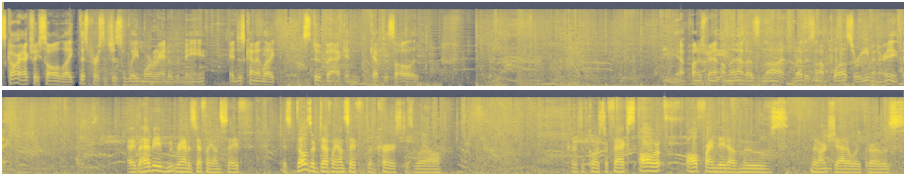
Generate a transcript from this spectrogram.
Scar actually saw like this person's just way more random than me, and just kind of like stood back and kept it solid. Yeah, punishment on that. That's not. That is not plus or even or anything. Hey, the heavy ram is definitely unsafe. It's, those are definitely unsafe when cursed as well. Cursed, of course, affects all all frame data of moves that aren't shadow or throws.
